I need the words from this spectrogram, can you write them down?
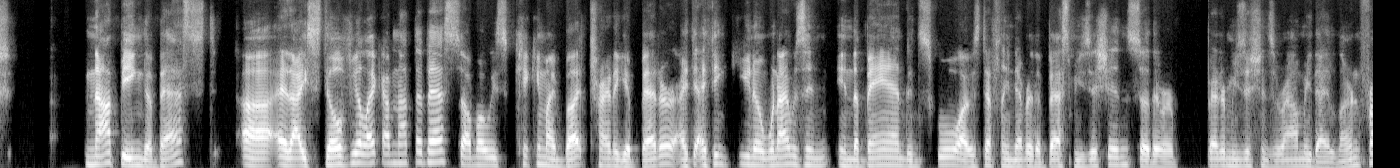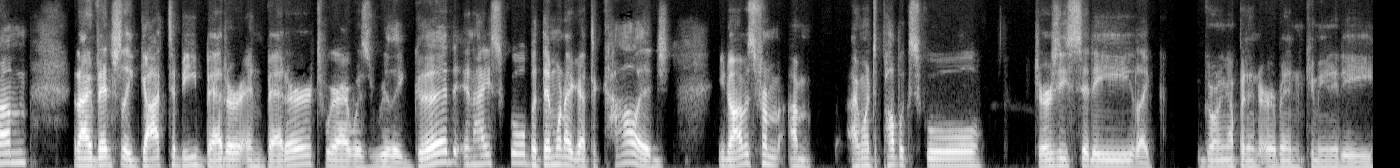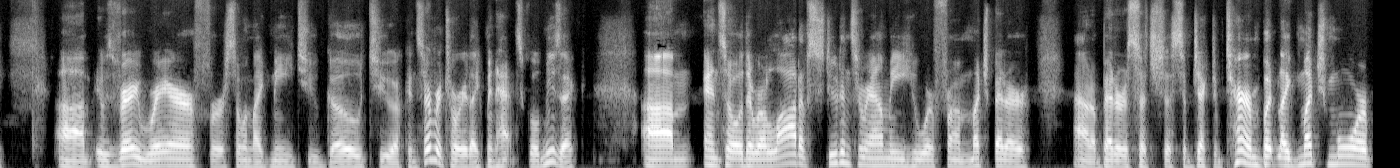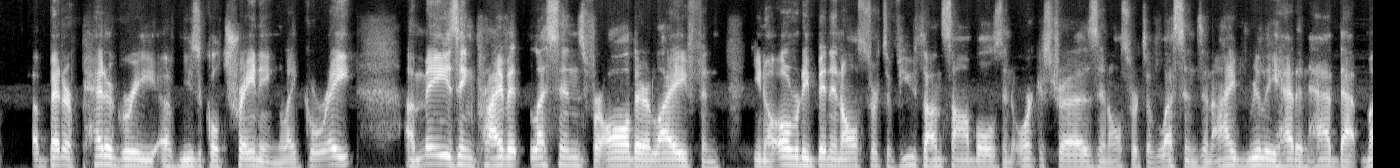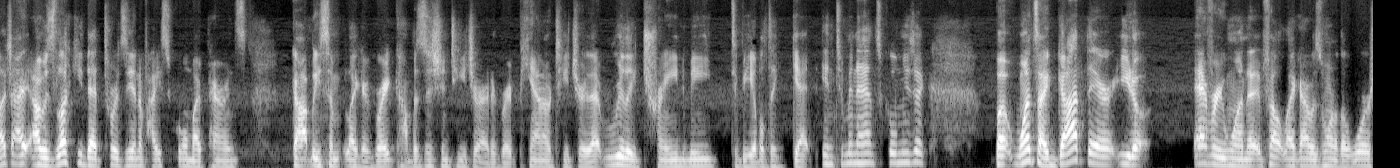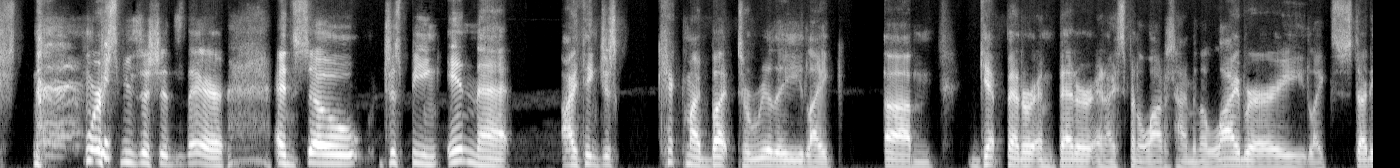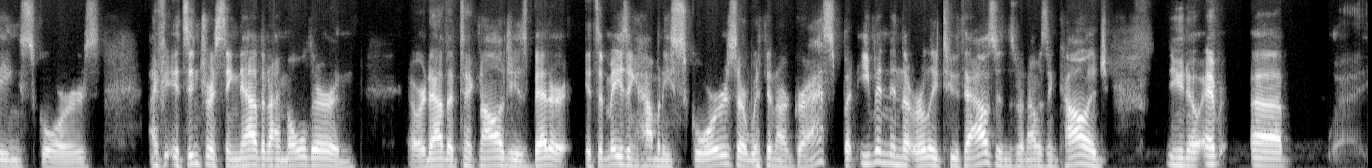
not being the best. Uh, and I still feel like I'm not the best, so I'm always kicking my butt trying to get better. I, I think you know when I was in in the band in school, I was definitely never the best musician. So there were better musicians around me that I learned from, and I eventually got to be better and better to where I was really good in high school. But then when I got to college, you know, I was from I'm I went to public school Jersey City, like growing up in an urban community, um, it was very rare for someone like me to go to a conservatory like Manhattan School of Music. Um, and so there were a lot of students around me who were from much better, I don't know, better is such a subjective term, but like much more a better pedigree of musical training, like great amazing private lessons for all their life and you know already been in all sorts of youth ensembles and orchestras and all sorts of lessons and i really hadn't had that much. I, I was lucky that towards the end of high school my parents got me some like a great composition teacher i had a great piano teacher that really trained me to be able to get into manhattan school music. But once i got there you know everyone it felt like i was one of the worst worst musicians there. And so just being in that i think just kicked my butt to really like um, get better and better. And I spent a lot of time in the library, like studying scores. I, it's interesting now that I'm older and or now that technology is better, it's amazing how many scores are within our grasp. But even in the early 2000s, when I was in college, you know, every, uh,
